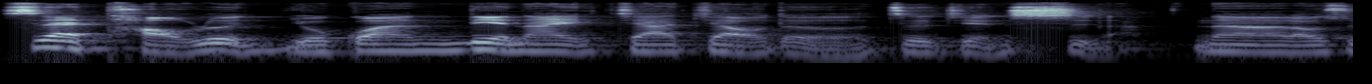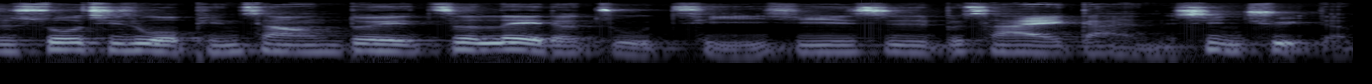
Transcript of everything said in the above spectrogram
是在讨论有关恋爱家教的这件事啊。那老实说，其实我平常对这类的主题其实是不太感兴趣的。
